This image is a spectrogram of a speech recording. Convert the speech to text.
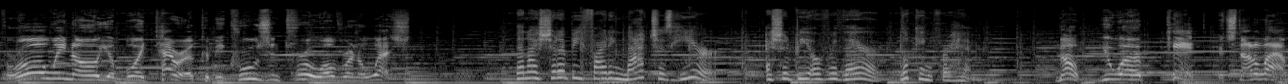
For all we know, your boy Terra could be cruising through over in the West. Then I shouldn't be fighting matches here. I should be over there, looking for him. No, you, uh, can't. It's not allowed.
